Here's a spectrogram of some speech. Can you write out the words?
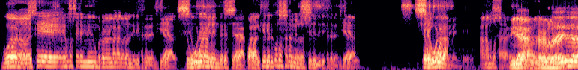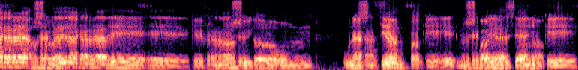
bueno, es que hemos tenido un problema con el diferencial, seguramente sea cualquier cosa menos el diferencial. Seguramente. Vamos a ver. Mira, ¿os acordáis de la carrera, os acordáis de la carrera de eh, que Fernando Alonso evitó luego un- una sanción? Porque eh, no sé cuál era este año, que,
